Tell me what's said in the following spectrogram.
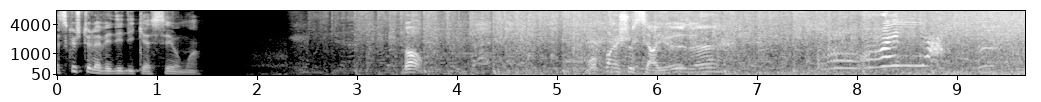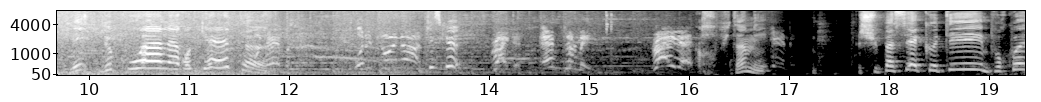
Est-ce que je te l'avais dédicacé au moins? Bon. On prend les choses sérieuses. hein. Mais de quoi la roquette? Qu'est-ce que... Oh putain, mais... Je suis passé à côté, pourquoi?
